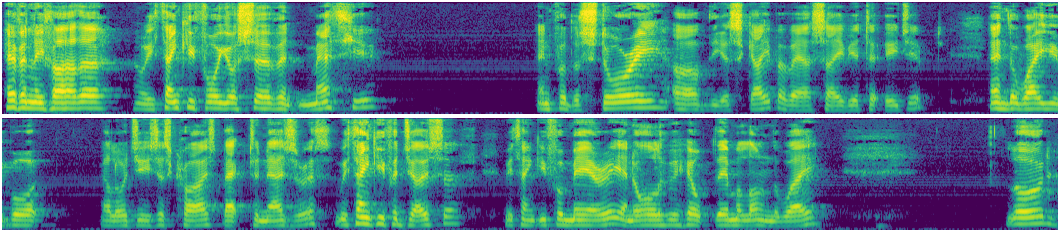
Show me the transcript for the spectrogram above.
Heavenly Father, we thank you for your servant Matthew and for the story of the escape of our Saviour to Egypt and the way you brought our Lord Jesus Christ back to Nazareth. We thank you for Joseph. We thank you for Mary and all who helped them along the way. Lord,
